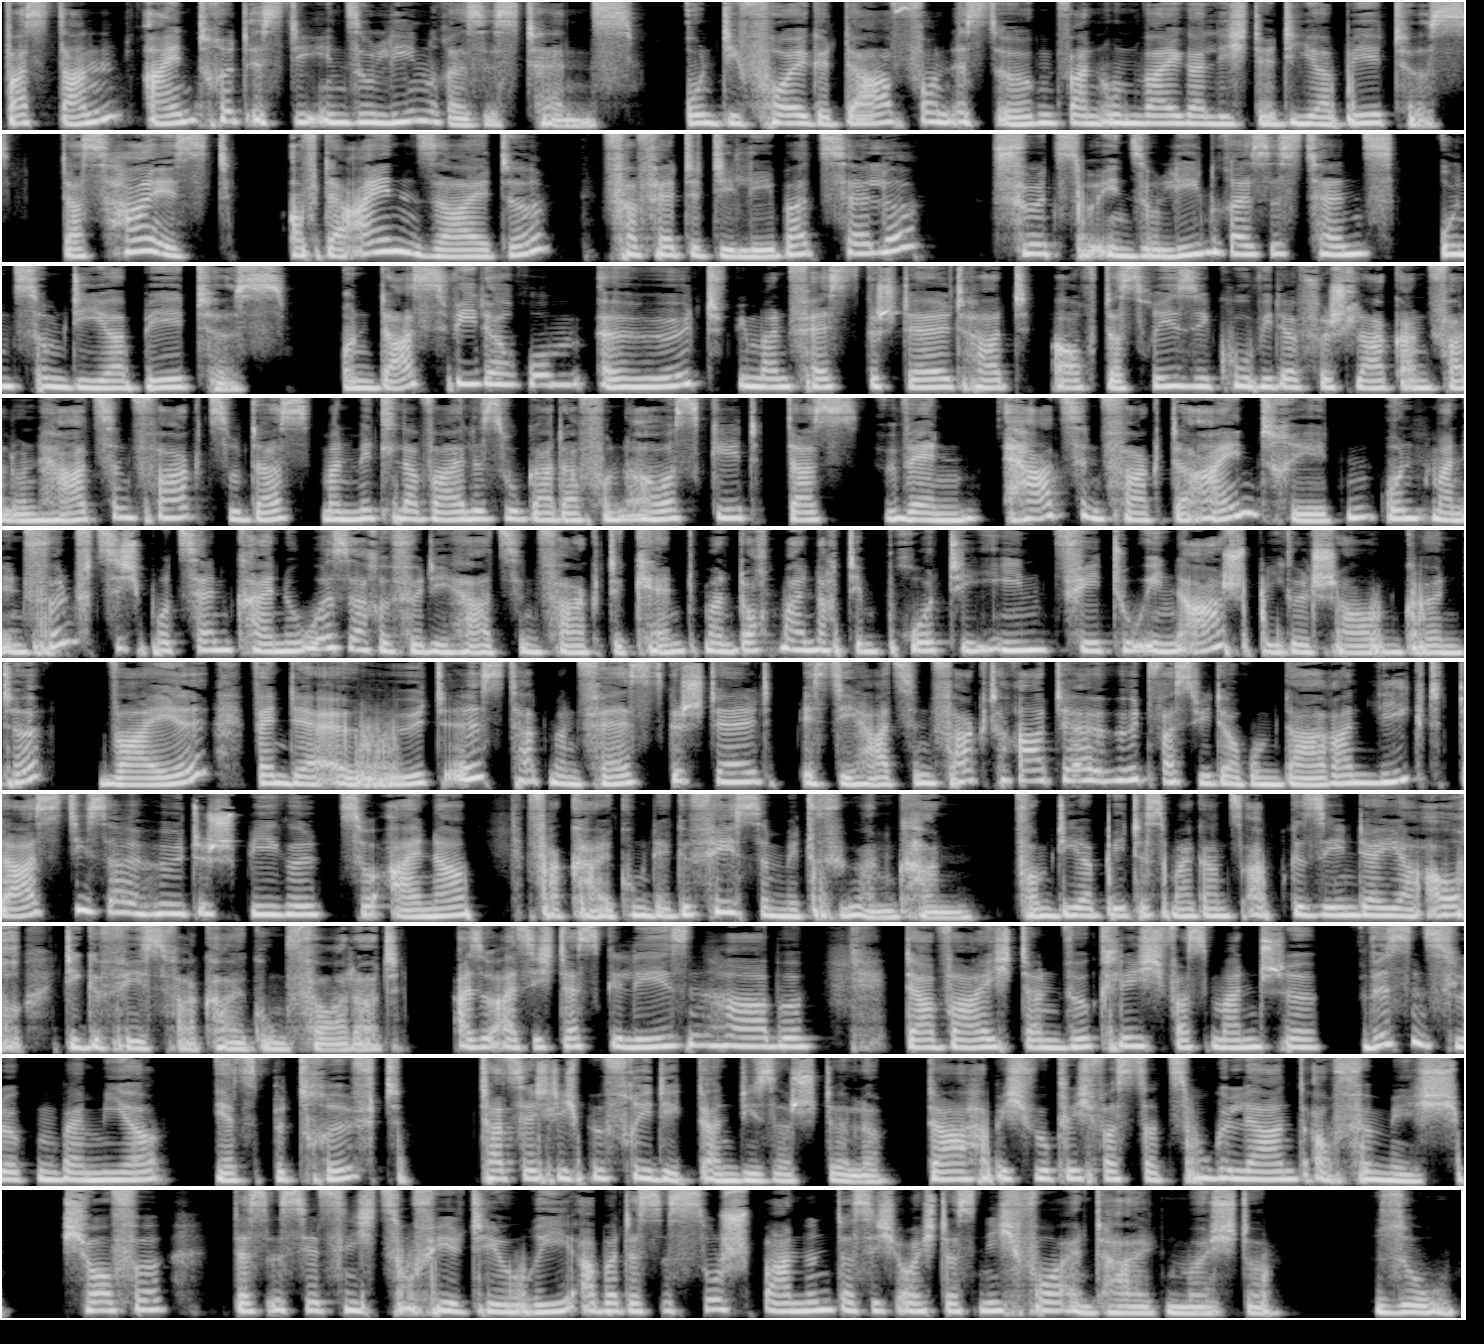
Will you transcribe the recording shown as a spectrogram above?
Was dann eintritt, ist die Insulinresistenz. Und die Folge davon ist irgendwann unweigerlich der Diabetes. Das heißt, auf der einen Seite verfettet die Leberzelle, führt zu Insulinresistenz und zum Diabetes. Und das wiederum erhöht, wie man festgestellt hat, auch das Risiko wieder für Schlaganfall und Herzinfarkt, sodass man mittlerweile sogar davon ausgeht, dass wenn Herzinfarkte eintreten und man in 50 Prozent keine Ursache für die Herzinfarkte kennt, man doch mal nach dem Protein Fetuin A-Spiegel schauen könnte, weil, wenn der erhöht ist, hat man festgestellt, ist die Herzinfarktrate erhöht, was wiederum daran liegt, dass dieser erhöhte Spiegel zu einer Verkalkung der Gefäße mitführen kann. Vom Diabetes mal ganz abgesehen, der ja auch die Gefäßverkalkung fördert. Also als ich das gelesen habe, da war ich dann wirklich, was manche Wissenslücken bei mir jetzt betrifft, tatsächlich befriedigt an dieser Stelle. Da habe ich wirklich was dazugelernt, auch für mich. Ich hoffe, das ist jetzt nicht zu viel Theorie, aber das ist so spannend, dass ich euch das nicht vorenthalten möchte. So,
